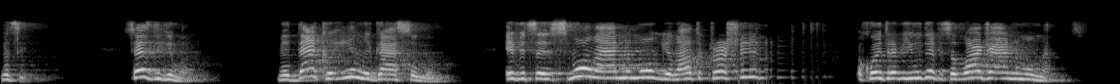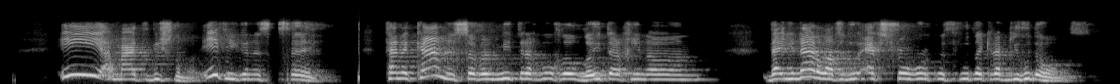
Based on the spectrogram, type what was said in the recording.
Let's see. Says the Gemara. If it's a small animal, you're allowed to crush it. According to Rabbi Yehuda, if it's a larger animal, not. If you're going to say, that you're not allowed to do extra work with food like Rabbi Yehuda holds.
